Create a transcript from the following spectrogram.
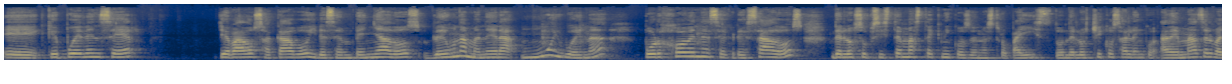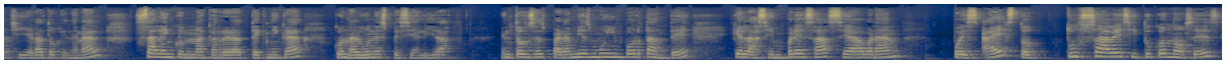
eh, que pueden ser llevados a cabo y desempeñados de una manera muy buena por jóvenes egresados de los subsistemas técnicos de nuestro país, donde los chicos salen, además del bachillerato general, salen con una carrera técnica con alguna especialidad. Entonces, para mí es muy importante que las empresas se abran pues a esto. Tú sabes y tú conoces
